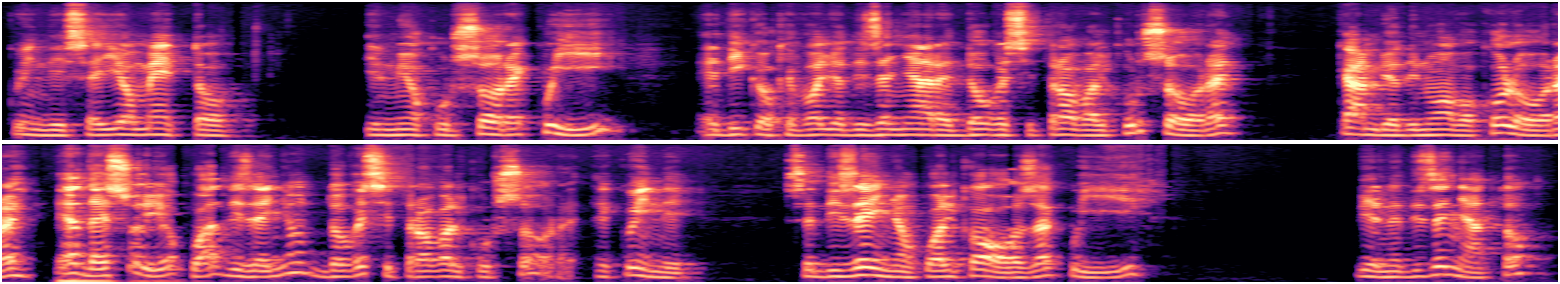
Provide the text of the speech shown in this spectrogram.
quindi se io metto il mio cursore qui e dico che voglio disegnare dove si trova il cursore, cambio di nuovo colore e adesso io qua disegno dove si trova il cursore. E quindi se disegno qualcosa qui viene disegnato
